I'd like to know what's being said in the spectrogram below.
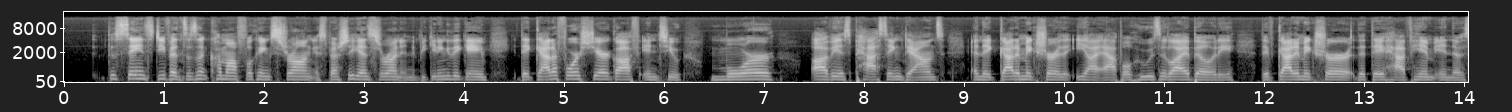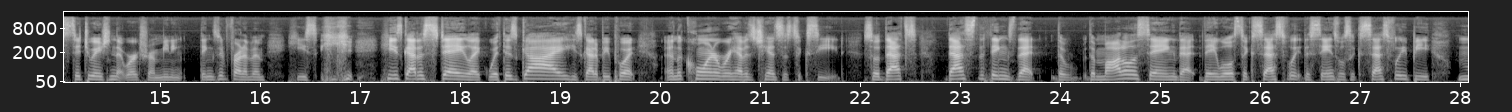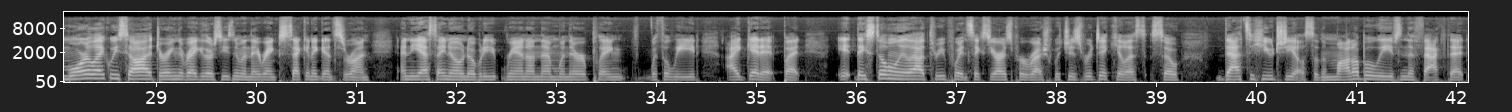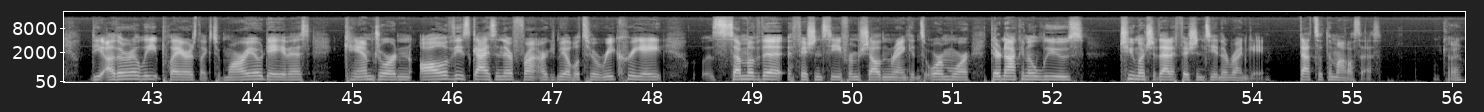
the Saints defense doesn't come off looking strong, especially against the run in the beginning of the game, they got to force Jared Goff into more obvious passing downs and they got to make sure that Eli Apple, who is a liability, they've got to make sure that they have him in the situation that works for him, meaning things in front of him. He's he, he's got to stay like with his guy. He's got to be put in the corner where he has his chance to succeed. So that's that's the things that the the model is saying that they will successfully the Saints will successfully be more like we saw during the regular season when they ranked second against the run. And yes, I know nobody ran on them when they were playing with a lead. I get it, but it, they still only allowed 3.6 yards per rush, which is ridiculous. So that's a huge deal. So the model believes in the fact that the other elite players like Demario Davis, Cam Jordan, all of these guys in their front are going to be able to recreate some of the efficiency from Sheldon Rankins or more. They're not going to lose too much of that efficiency in the run game. That's what the model says. Okay.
